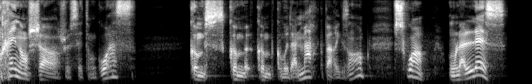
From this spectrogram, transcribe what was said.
prennent en charge cette angoisse, comme, comme, comme, comme au Danemark par exemple, soit on la laisse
